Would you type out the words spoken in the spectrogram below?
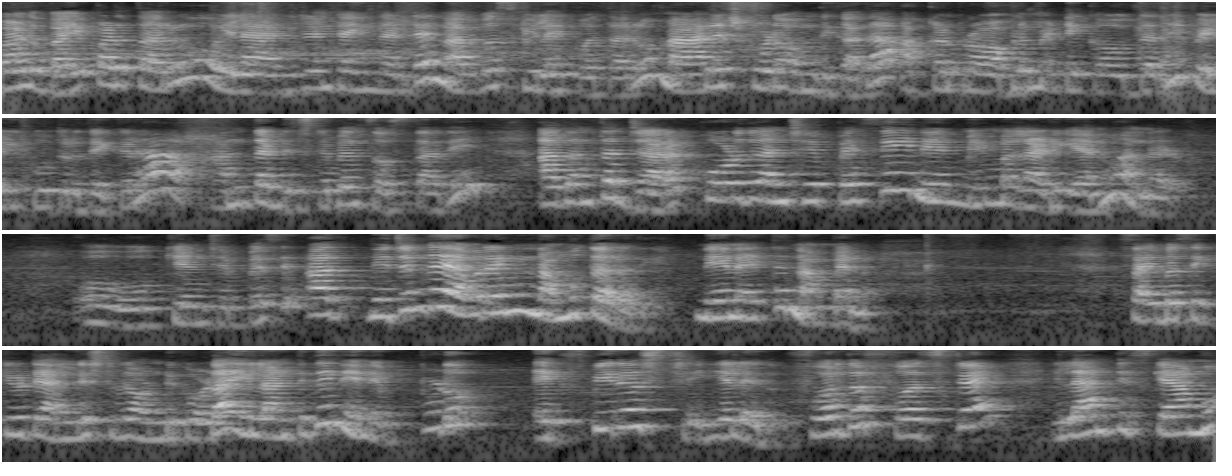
వాళ్ళు భయపడతారు. ఇలా యాక్సిడెంట్ అయిందంటే నర్వస్ ఫీల్ అయిపోతారు. మ్యారేజ్ కూడా ఉంది కదా అక్కడ ప్రాబ్లమెటిక్ అవుతుంది పెళ్ళి కూతురు దగ్గర అంత డిస్టర్బెన్స్ వస్తుంది. అదంతా జరగకూడదు అని చెప్పేసి నేను మిమ్మల్ని అడిగాను అన్నాడు. ఓ ఓకే అని చెప్పేసి. అది నిజంగా ఎవరైనా నమ్ముతారు అది. నేనైతే నమ్మాను. సైబర్ సెక్యూరిటీ అనలిస్ట్గా ఉండి కూడా ఇలాంటిది నేను ఎప్పుడు ఎక్స్పీరియన్స్ చేయలేదు ఫర్ ద ఫస్ట్ టైం ఇలాంటి స్కాము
